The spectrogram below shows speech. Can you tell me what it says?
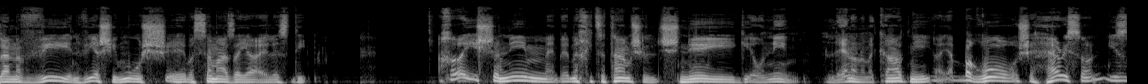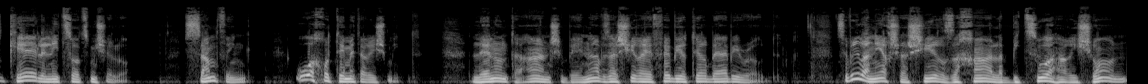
לנביא, נביא השימוש אה, בסם ההזיה LSD. אחרי שנים במחיצתם של שני גאונים, לנון ומקארטני, היה ברור שהריסון יזכה לניצוץ משלו. Something הוא החותמת הרשמית. לנון טען שבעיניו זה השיר היפה ביותר באבי רוד. סביר להניח שהשיר זכה לביצוע הראשון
